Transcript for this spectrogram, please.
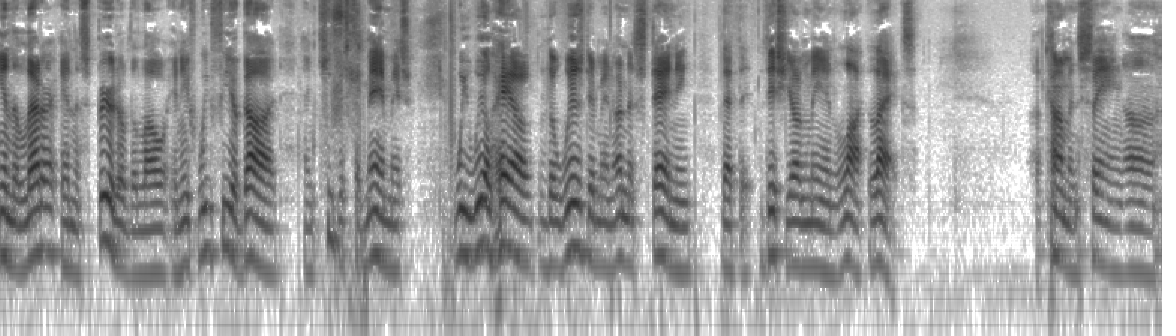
in the letter and the spirit of the law, and if we fear God and keep His commandments, we will have the wisdom and understanding that the, this young man Lot lacks. A common saying uh,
